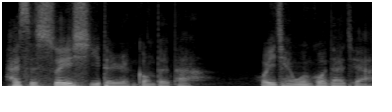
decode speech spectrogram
还是随喜的人功德大？我以前问过大家，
